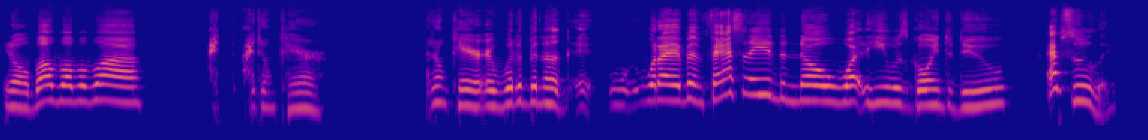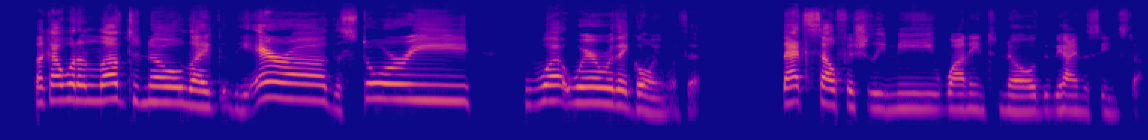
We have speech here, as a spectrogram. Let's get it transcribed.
you know, blah blah blah blah. I I don't care. I don't care. It would have been a it, would I have been fascinated to know what he was going to do? Absolutely. Like I would have loved to know like the era, the story, what where were they going with it? That's selfishly me wanting to know the behind the scenes stuff.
